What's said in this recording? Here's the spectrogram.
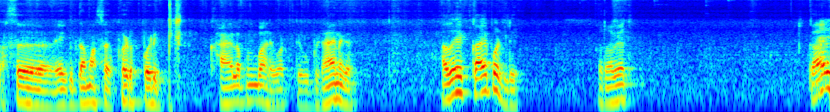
असं एकदम असं फडफडीत. खायला पण भारी वाटते उपीट. आहे ना का? अगं हे काय पडले? रव्यात? काय?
